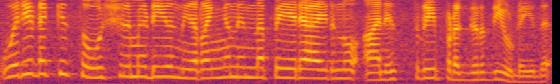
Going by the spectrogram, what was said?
ഒരിടയ്ക്ക് സോഷ്യൽ മീഡിയയിൽ നിറഞ്ഞു നിന്ന പേരായിരുന്നു അനുശ്രീ പ്രകൃതിയുടേത്.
